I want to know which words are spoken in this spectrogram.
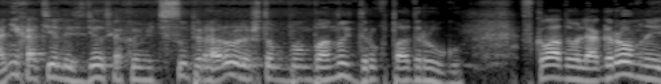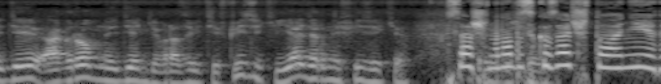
Они хотели сделать какое-нибудь супероружие, чтобы бомбануть друг по другу. Вкладывали огромные, де- огромные деньги в развитие физики, ядерной физики. Саша, ну надо всего. сказать, что они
